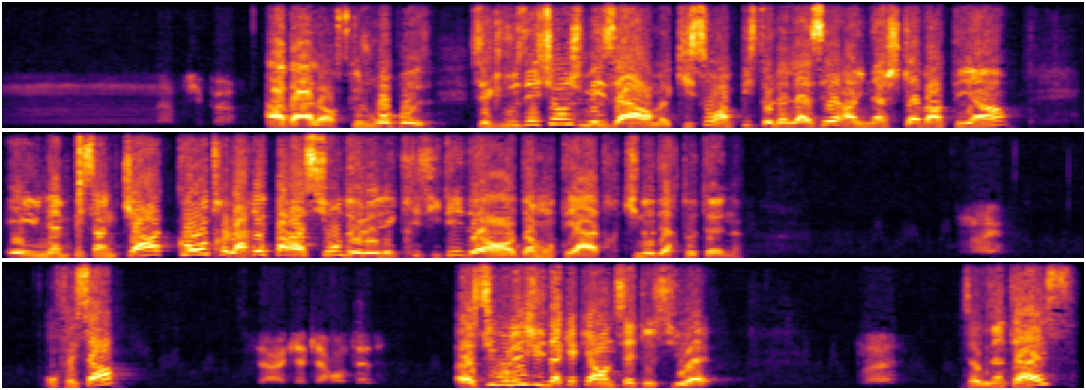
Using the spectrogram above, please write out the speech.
Hmm, un petit peu. Ah bah alors, ce que je vous propose, c'est que je vous échange mes armes, qui sont un pistolet laser à une HK21 et une MP5K, contre la réparation de l'électricité dans, dans mon théâtre, Kino der Toten. Ouais. On fait ça? C'est un K-47 euh, Si vous voulez, j'ai une AK-47 aussi, ouais. Ouais. Ça vous intéresse?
